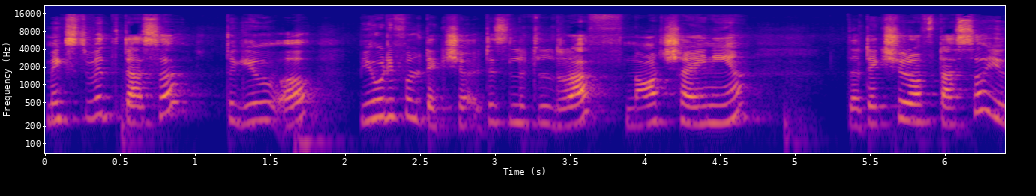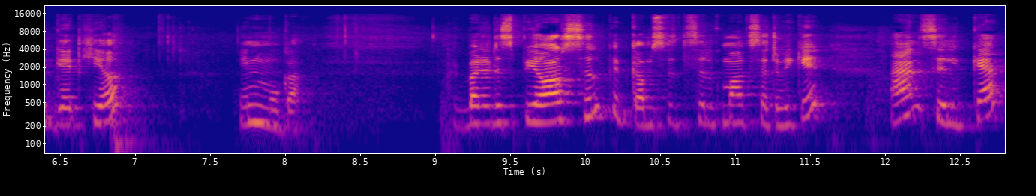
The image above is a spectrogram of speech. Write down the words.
mixed with Tussar to give a beautiful texture. It is a little rough, not shinier. The texture of Tussar you get here in Muga but it is pure silk. It comes with silk mark certificate and silk cap.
